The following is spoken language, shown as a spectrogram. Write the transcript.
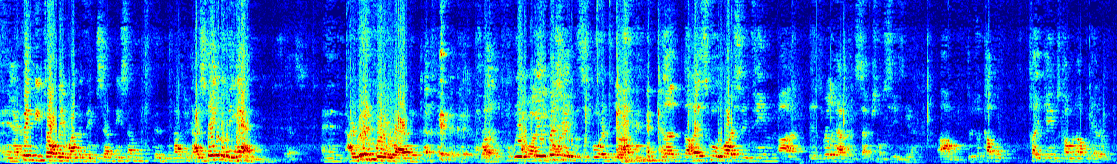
And I think he told me one of the 70 something, nothing. I stayed to the end, Yes. And I rooted for you, Larry. Well, we, we appreciate the support. Um, The, the high school varsity team uh, is really having an exceptional season. Yeah. Um, There's a couple tight games coming up. We had an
